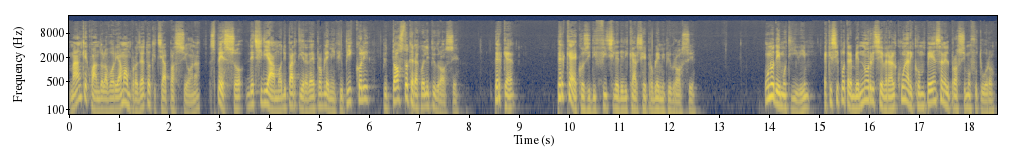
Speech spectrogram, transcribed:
ma anche quando lavoriamo a un progetto che ci appassiona, spesso decidiamo di partire dai problemi più piccoli piuttosto che da quelli più grossi. Perché? Perché è così difficile dedicarsi ai problemi più grossi? Uno dei motivi è che si potrebbe non ricevere alcuna ricompensa nel prossimo futuro.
